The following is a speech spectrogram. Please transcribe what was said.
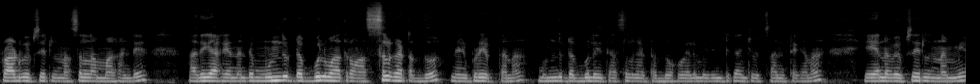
ఫ్రాడ్ వెబ్సైట్లను అసలు నమ్మకండి. అది కాక ఏంటంటే ముందు డబ్బులు మాత్రం అస్సలు కట్టద్దు. నేను ఇప్పుడు చెప్తాను. ముందు డబ్బులు అయితే అస్సలు కట్టద్దు. ఒకవేళ మీరు ఇంటికాంచి వచ్చానంటే కన్నా ఏదైనా వెబ్సైట్లు నమ్మి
